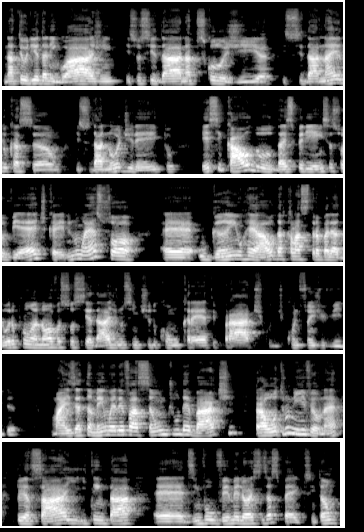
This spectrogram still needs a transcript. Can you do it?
na teoria da linguagem, isso se dá na psicologia, isso se dá na educação, isso se dá no direito. Esse caldo da experiência soviética, ele não é só é, o ganho real da classe trabalhadora para uma nova sociedade no sentido concreto e prático de condições de vida. Mas é também uma elevação de um debate para outro nível, né? Pensar e, e tentar é, desenvolver melhor esses aspectos. Então,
